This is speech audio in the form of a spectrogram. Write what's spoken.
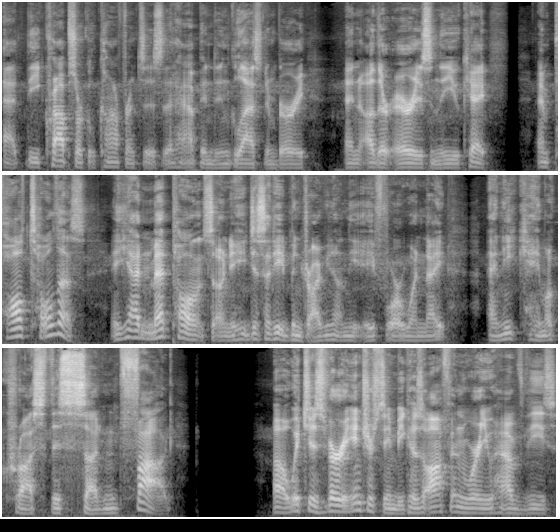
at the crop circle conferences that happened in Glastonbury and other areas in the UK. And Paul told us, he hadn't met Paul and Sonia, he just said he'd been driving on the A4 one night and he came across this sudden fog uh, which is very interesting because often where you have these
